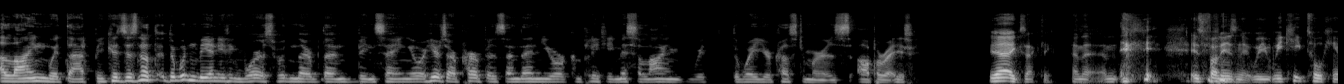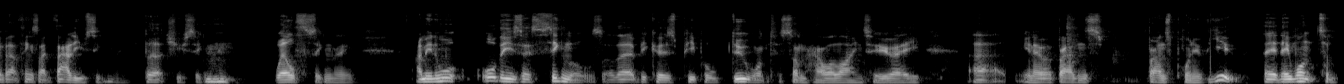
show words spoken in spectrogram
align with that because there's not there wouldn't be anything worse wouldn't there than being saying oh here's our purpose and then you're completely misaligned with the way your customers operate yeah exactly and, and it's funny isn't it we, we keep talking about things like value signaling virtue signaling mm-hmm. wealth signaling I mean, all, all these are signals are there because people do want to somehow align to a, uh, you know, a brand's brand's point of view. They they want to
